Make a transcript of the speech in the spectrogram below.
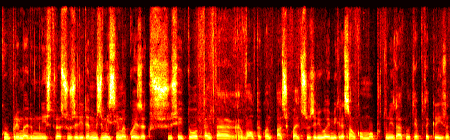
com o Primeiro-Ministro a sugerir a mesmíssima coisa que suscitou tanta revolta quando Passos Coelho sugeriu a imigração como uma oportunidade no tempo da crise,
